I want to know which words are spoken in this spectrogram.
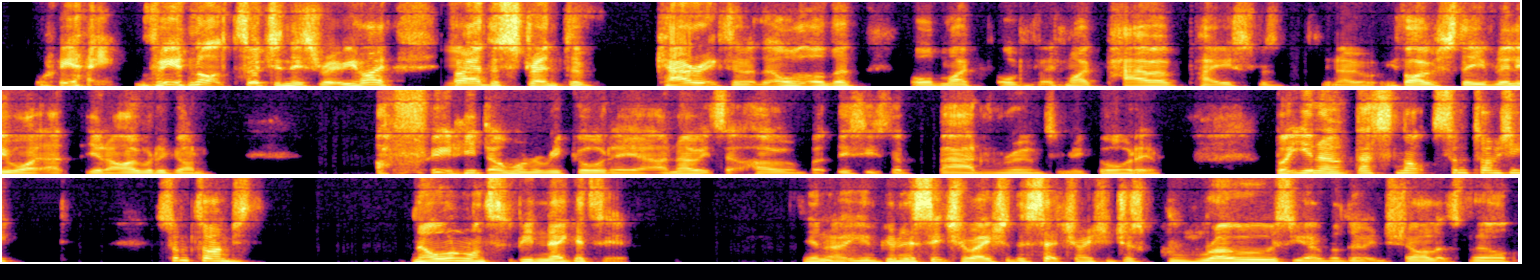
we ain't, we're not touching this room. You know, if yeah. I had the strength of character, or, or the, or my, or if my power pace was, you know, if I was Steve Lillywhite, uh, you know, I would have gone. I really don't want to record here. I know it's at home, but this is a bad room to record in. But you know, that's not. Sometimes you, sometimes, no one wants to be negative you know, you're in a situation, the situation just grows. You know, we'll do it in Charlottesville,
